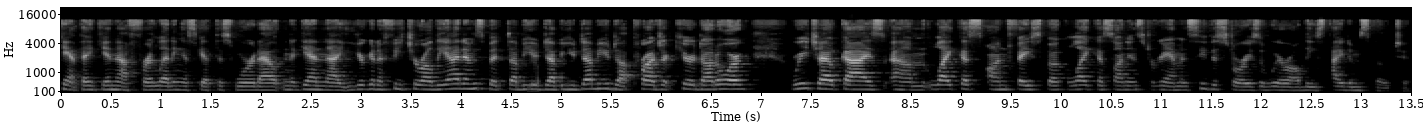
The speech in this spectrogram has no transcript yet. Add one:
can't thank you enough for letting us get this word out. And again, uh, you're going to feature all the items, but www.projectcure.org. Reach out, guys. Um, like us on Facebook, like us on Instagram, and see the stories of where all these items go to.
